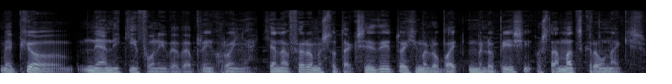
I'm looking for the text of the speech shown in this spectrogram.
με πιο νεανική φωνή βέβαια πριν χρόνια. Και αναφέρομαι στο ταξίδι, το έχει μελοποιήσει ο Σταμάτης Κραουνάκης.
